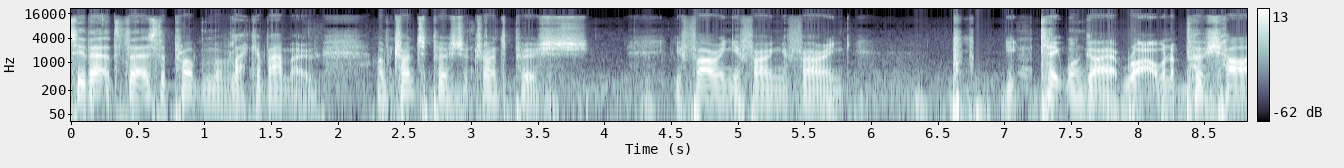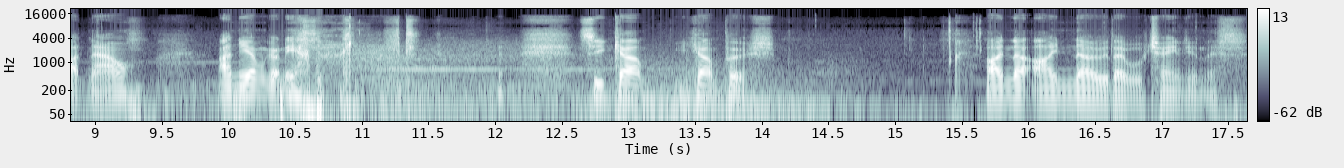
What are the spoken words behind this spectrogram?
See that that's the problem of lack of ammo. I'm trying to push, I'm trying to push. You're firing, you're firing, you're firing. You take one guy out, right, I want to push hard now. And you haven't got any ammo left. so you can't you can't push. I know I know they will change in this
